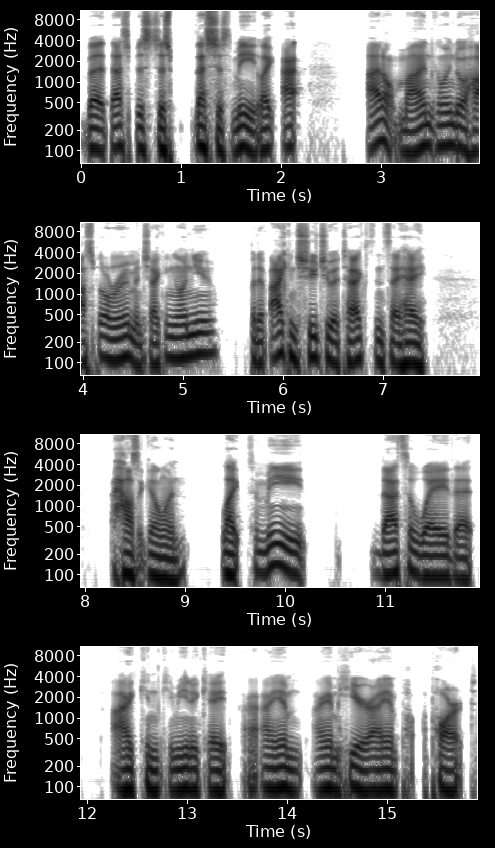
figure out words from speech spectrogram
but that's just just that's just me. Like I I don't mind going to a hospital room and checking on you, but if I can shoot you a text and say, hey, how's it going? Like to me, that's a way that I can communicate. I, I am I am here. I am p- a part.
